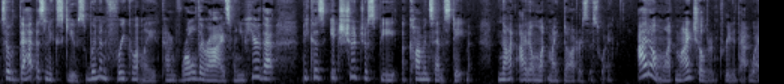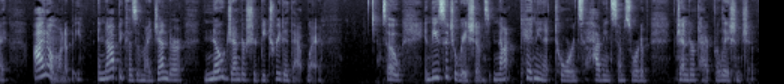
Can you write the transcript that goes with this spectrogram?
So, that is an excuse. Women frequently kind of roll their eyes when you hear that because it should just be a common sense statement, not, I don't want my daughters this way. I don't want my children treated that way. I don't want to be. And not because of my gender. No gender should be treated that way. So, in these situations, not pinning it towards having some sort of gender type relationship,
